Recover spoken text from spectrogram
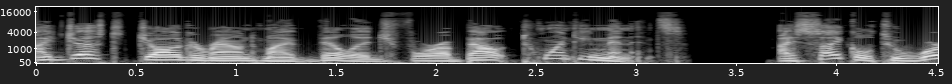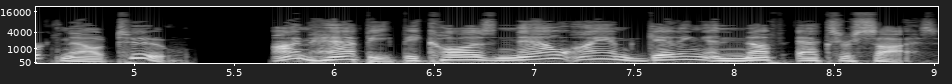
I just jog around my village for about 20 minutes. I cycle to work now too. I'm happy because now I am getting enough exercise.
